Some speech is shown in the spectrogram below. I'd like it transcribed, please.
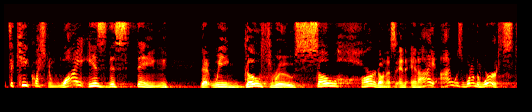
It's a key question. Why is this thing that we go through so hard on us? And, and I, I was one of the worst.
